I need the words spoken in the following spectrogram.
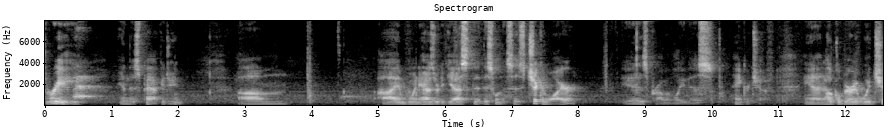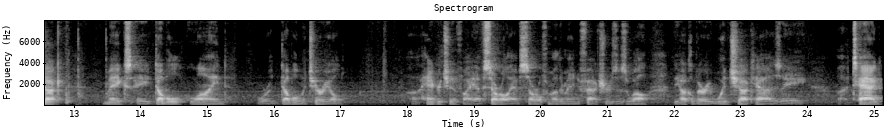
three in this packaging. Um, I am going to hazard a guess that this one that says chicken wire is probably this handkerchief. And Huckleberry Woodchuck makes a double-lined or a double material uh, handkerchief. I have several, I have several from other manufacturers as well. The Huckleberry Woodchuck has a uh, tag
